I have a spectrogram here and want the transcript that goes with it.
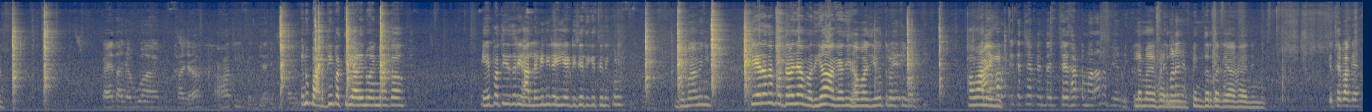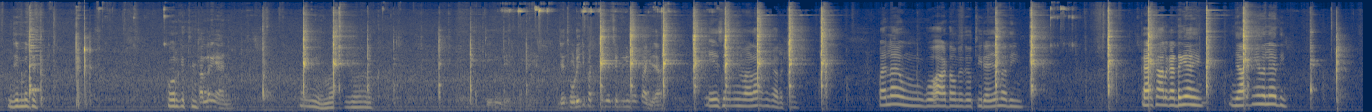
ਕਹਿ ਤਾਂ ਜਾਊਗਾ ਐ ਪੁੱਠਾ ਜਾ। ਆਹ ਚੀਜ਼ ਵਧੀਆ ਜੀ। ਇਹਨੂੰ ਵੱਢਦੀ ਪੱਤੀ ਵਾਲੇ ਨੂੰ ਇੰਨਾ ਕੁ। ਇਹ ਪੱਤੀ ਤੇਰੀ ਹੱਲ ਵੀ ਨਹੀਂ ਰਹੀ ਐਡੀ ਛੇਤੀ ਕਿੱਥੇ ਨਿਕਲੂ? ਜਮਾ ਵੀ ਨਹੀਂ। ਕੇਰਾ ਦਾ ਬੱਦਲ ਜਿਹਾ ਵਧੀਆ ਆ ਗਿਆ ਦੀ ਹਵਾ ਜੀ ਉਹ ਤਰ੍ਹਾਂ ਹਵਾ ਲੈ ਗਈ। ਫੜ ਕੇ ਕਿੱਥੇ ਪੈਂਦਾ ਇੱਥੇ ਸੱਟ ਮਾਰਾ ਨਾ ਫੇਰ ਨਿਕਲ। ਲੈ ਮੈਂ ਫੜ ਲਈ ਪਿੰਦਰ ਤਾਂ ਗਿਆ ਹੈ ਜਿੰਮ ਚ। ਕਿੱਥੇ ਪਾ ਗਿਆ? ਜਿੰਮ ਚ। ਹੋਰ ਕਿੱਥੇ? ਕੱਲ ਗਿਆ ਨਹੀਂ ਦੇਖ ਪਾ ਯਾਰ ਜੇ ਥੋੜੀ ਜਿਹੀ ਪੱਤੀ ਦੇ ਸਿਕਰੀ ਤੇ ਪਾ ਗਿਆ ਇਸੇ ਨਹੀਂ ਵਾਲਾ ਉਹ ਕਰਕੇ ਪਹਿਲਾਂ ਊਂ ਗੋਹਾ ਹਟਾਉਂਦੇ ਤੇ ਉੱਥੇ ਹੀ ਰਹਿ ਜਾਂਦਾ ਦੀ ਕੈ ਸਾਲ ਕੱਢ ਗਿਆ ਇਹ 50 ਰੁਪਈਆ ਦਾ ਲਿਆ ਦੀ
